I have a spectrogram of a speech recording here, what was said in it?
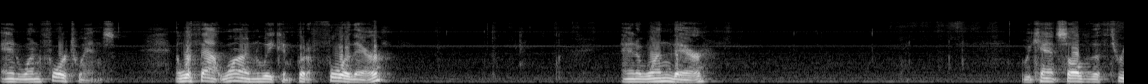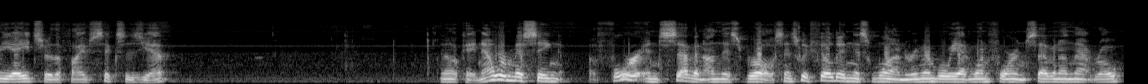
and one four twins. And with that one, we can put a four there, and a one there, we can't solve the 3 eighths or the 5 sixes yet. Okay, now we're missing 4 and 7 on this row. Since we filled in this 1, remember we had 1, 4, and 7 on that row?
